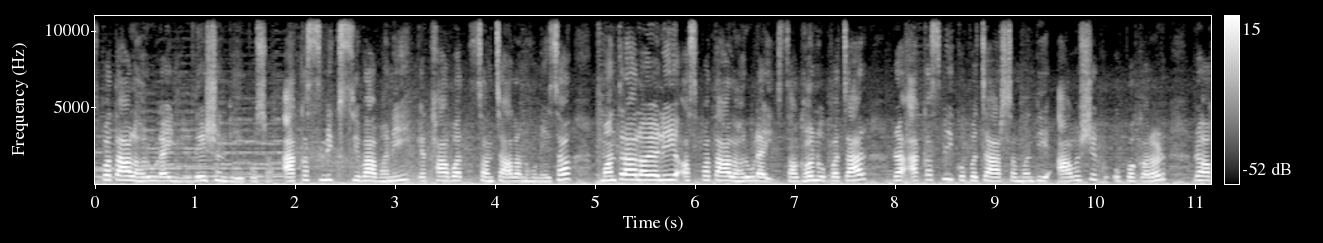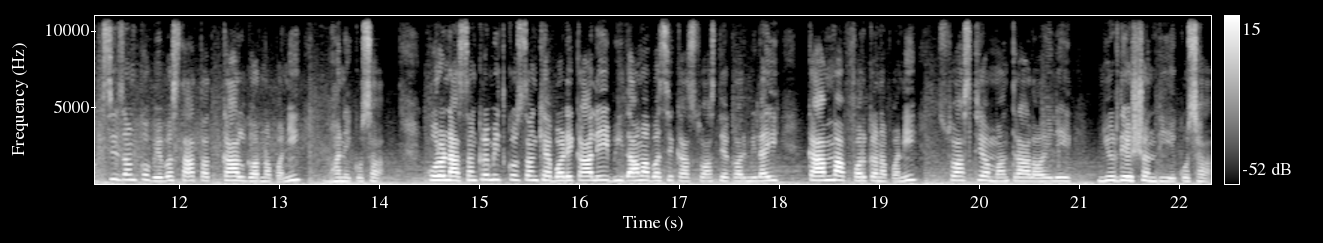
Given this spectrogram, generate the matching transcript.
अस्पतालहरूलाई निर्देशन दिएको छ। आकस्मिक सेवा भने यथावत सञ्चालन हुनेछ। मन्त्रालयले अस्पतालहरूलाई सघन उपचार र आकस्मिक उपचार सम्बन्धी आवश्यक उपकरण र अक्सिजनको व्यवस्था तत्काल गर्न पनि भनेको छ। कोरोना सङ्क्रमितको सङ्ख्या बढेकाले विधामा बसेका स्वास्थ्य कर्मीलाई काममा फर्कन पनि स्वास्थ्य मन्त्रालयले निर्देशन दिएको छ।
